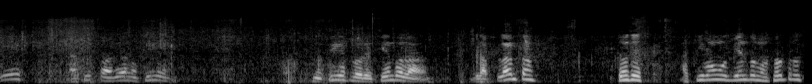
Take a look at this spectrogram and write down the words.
y todavía nos sigue nos sigue floreciendo la, la planta. Entonces aquí vamos viendo nosotros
